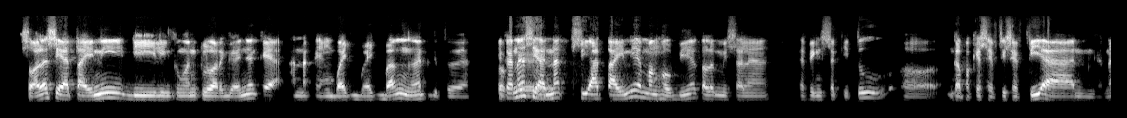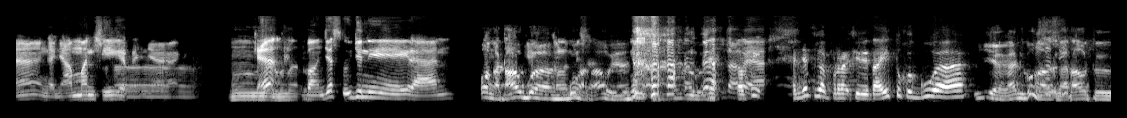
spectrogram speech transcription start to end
soalnya si Ata ini di lingkungan keluarganya kayak anak yang baik-baik banget gitu ya. Ya, Karena si anak si Ata ini emang hobinya kalau misalnya having sex itu eh, nggak pakai safety safetyan karena nggak nyaman sih katanya. Ah. Hmm, Kayak benar. Bang Jas setuju nih kan. Wah nggak tahu gue, Kalau gue nggak tahu ya. Nggak tahu Tapi- ya. Anjas nggak pernah cerita itu ke gua. iya kan, gue nggak tahu tuh.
